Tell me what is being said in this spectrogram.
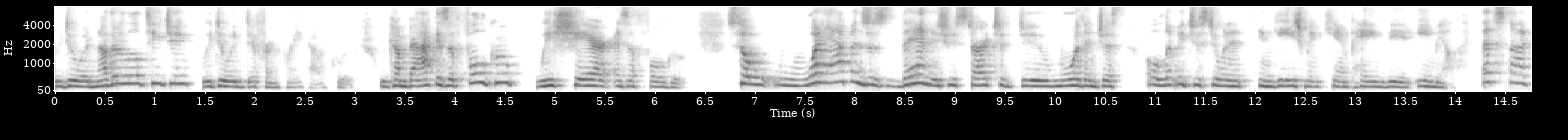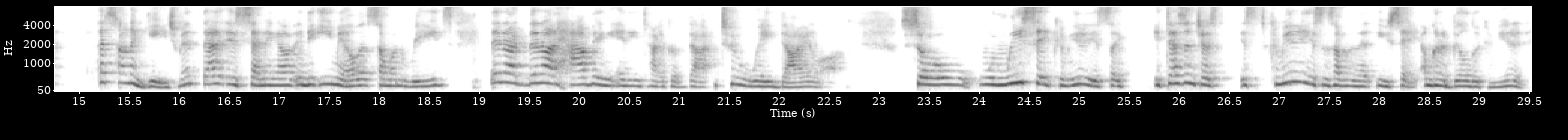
We do another little teaching, we do a different breakout group. We come back as a full group, we share as a full group. So what happens is then is you start to do more than just, oh, let me just do an engagement campaign via email. That's not that's not engagement that is sending out an email that someone reads they're not they're not having any type of that two-way dialogue so when we say community it's like it doesn't just it's community isn't something that you say i'm going to build a community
